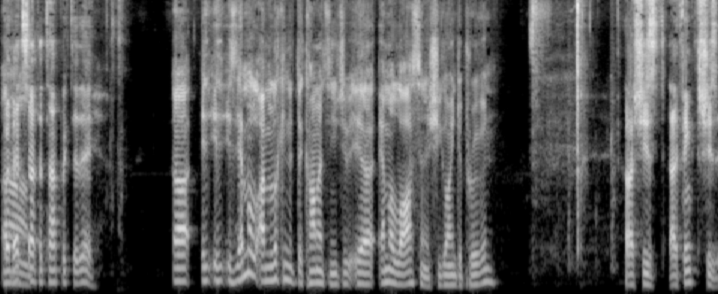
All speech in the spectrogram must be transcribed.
But that's Um, not the topic today. Uh, is, is Emma? I'm looking at the comments on YouTube. Uh, Emma Lawson is she going to Proven? Uh, she's, I think she's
